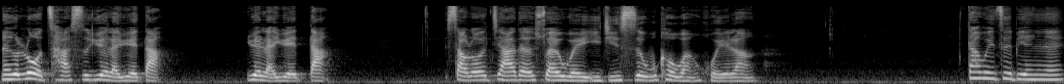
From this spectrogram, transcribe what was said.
那个落差是越来越大，越来越大。扫罗家的衰微已经是无可挽回了。大卫这边呢，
